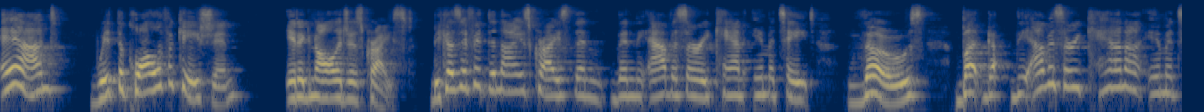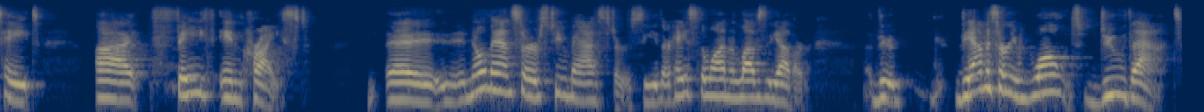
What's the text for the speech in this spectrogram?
And with the qualification, it acknowledges Christ. Because if it denies Christ, then, then the adversary can imitate those, but the adversary cannot imitate uh, faith in Christ. Uh, no man serves two masters. He either hates the one and loves the other. The, the adversary won't do that.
